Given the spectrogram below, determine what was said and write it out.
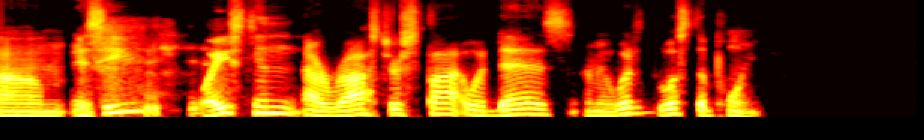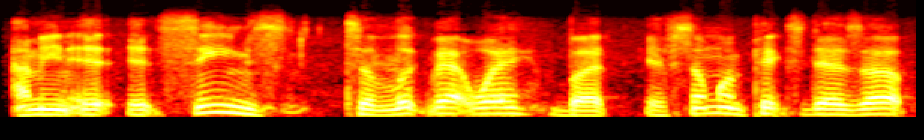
Um, is he wasting a roster spot with Dez? I mean, what, what's the point? I mean, it, it seems to look that way, but if someone picks Dez up,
